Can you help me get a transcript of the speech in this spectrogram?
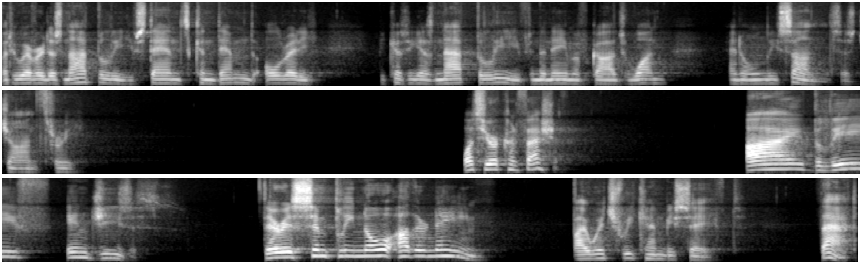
But whoever does not believe stands condemned already because he has not believed in the name of God's one and only Son, says John 3. What's your confession? I believe in Jesus. There is simply no other name by which we can be saved. That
